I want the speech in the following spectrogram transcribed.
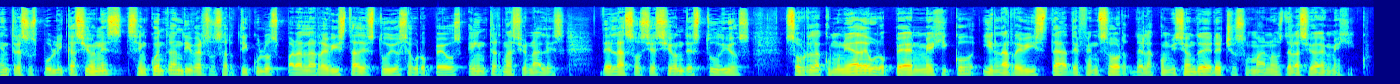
Entre sus publicaciones se encuentran diversos artículos para la revista de estudios europeos e internacionales de la Asociación de Estudios sobre la Comunidad Europea en México y en la revista Defensor de la Comisión de Derechos Humanos de la Ciudad de México.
